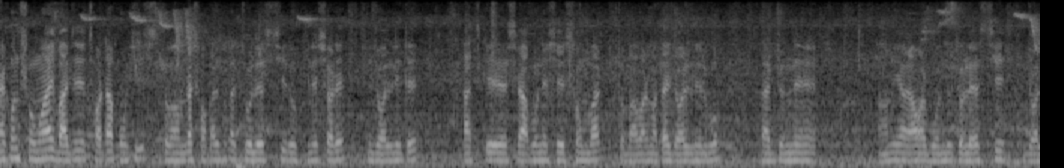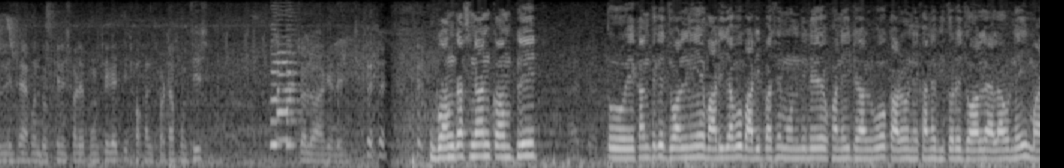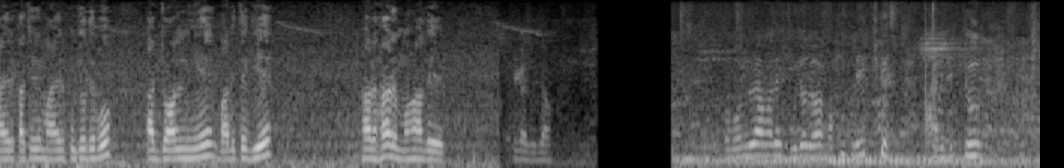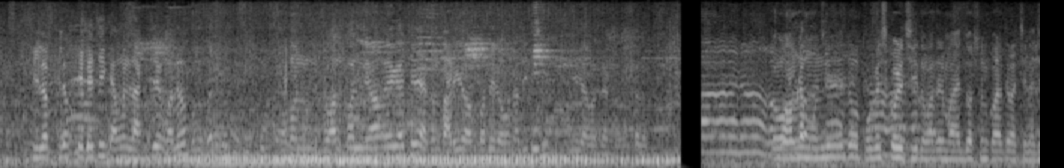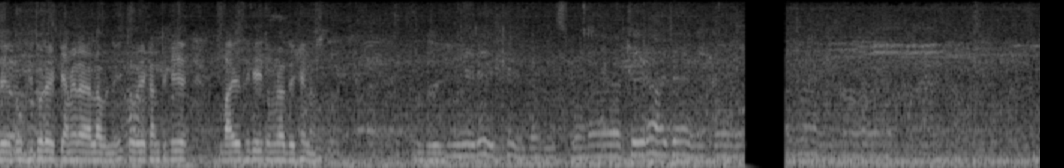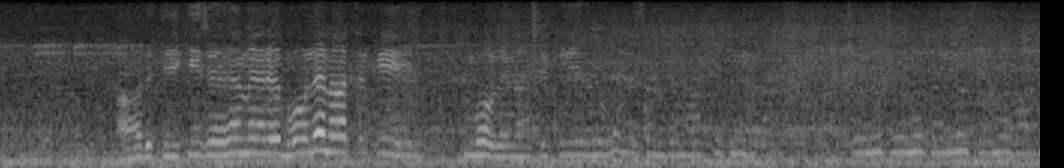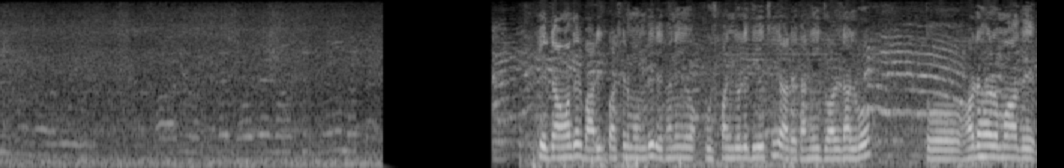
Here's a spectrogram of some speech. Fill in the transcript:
এখন সময় বাজে ছটা পঁচিশ, তো আমরা সকাল সকাল চলে এসেছি দক্ষিণেশ্বরে জল নিতে। আজকে শ্রাবণের শেষ সোমবার, তো বাবার মাথায় জল ঢেলবো। তার জন্যে আমি আর আমার বন্ধু চলে এসেছি। জল নিতে এখন দক্ষিণেশ্বরে পৌঁছে গেছি, সকাল ছটা পঁচিশ। চলো আগে দেখি। গঙ্গা স্নান কমপ্লিট। তো এখান থেকে জল নিয়ে বাড়ি যাব। বাড়ির পাশে মন্দিরে ওখানেই ঢালবো, কারণ এখানে ভিতরে জল অ্যালাউ নেই। মায়ের কাছে মায়ের পুজো দেব। আর জল নিয়ে বাড়িতে গিয়ে হর হর মহাদেব। ঠিক আছে, যাও। তো বন্ধুরা, আমাদের পুজো দেওয়া কমপ্লিট আর একটু ফিলপ ফিলপ কেটেছি, কেমন লাগছে বলো? এখন জল ফল নেওয়া হয়ে গেছে আমরা মন্দিরে তো প্রবেশ করেছি তোমাদের মায়ের দর্শন করাতে পারছি না যেহেতু ভিতরে ক্যামেরা অ্যালাউ নেই তো এখান থেকে বাইরে থেকেই তোমরা দেখে নাও आरती कीजिए मेरे भोलेनाथ की भोलेनाथ की मेरे संगनाथ की এটা আমাদের বাড়ির পাশের মন্দির, এখানেই পুষ্পাঞ্জলি দিয়েছি আর এখানেই জল ঢালবো। তো হরে হর মহাদেব।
